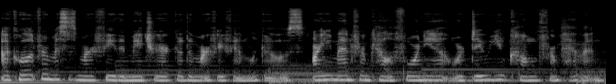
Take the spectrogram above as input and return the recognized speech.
a quote from Mrs. Murphy, the matriarch of the Murphy family, goes Are you men from California, or do you come from heaven?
